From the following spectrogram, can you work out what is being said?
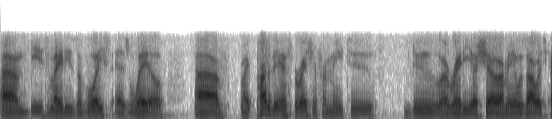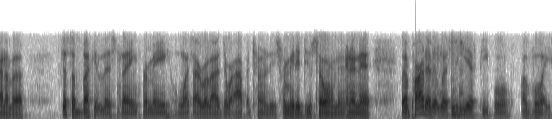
um, these ladies a voice as well. Um, like part of the inspiration for me to do a radio show, I mean, it was always kind of a just a bucket list thing for me once I realized there were opportunities for me to do so on the internet. But part of it was mm-hmm. to give people a voice,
